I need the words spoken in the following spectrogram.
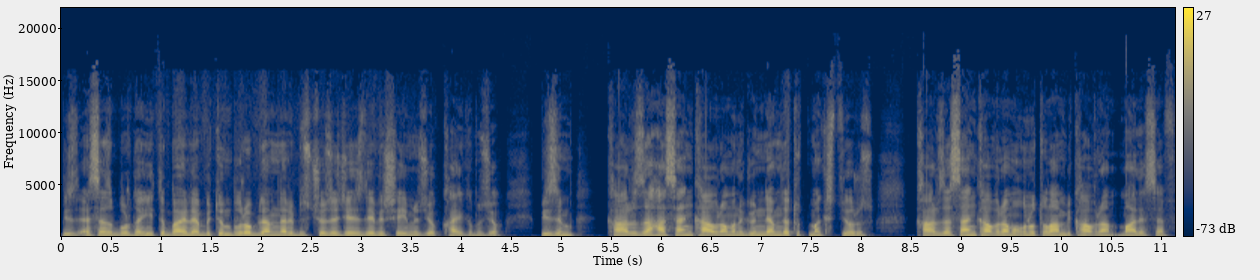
Biz esas burada itibariyle bütün problemleri biz çözeceğiz diye bir şeyimiz yok, kaygımız yok. Bizim karzı hasen kavramını gündemde tutmak istiyoruz. Karz hasen kavramı unutulan bir kavram maalesef.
